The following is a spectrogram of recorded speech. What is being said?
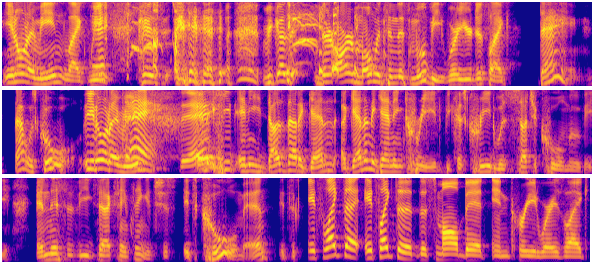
You know what I mean? Like we because because there are moments in this movie where you're just like, dang, that was cool. You know what I mean? Dang, And he and he does that again, again and again in Creed because Creed was such a cool movie, and this is the exact same thing. It's just it's cool, man. It's a It's like the it's like the the small bit in Creed where he's like,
